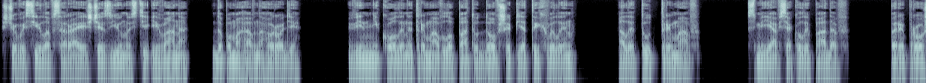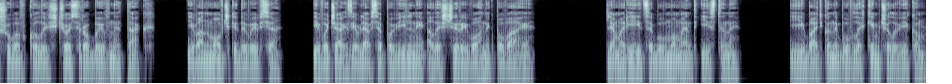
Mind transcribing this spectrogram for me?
що висіла в сараї ще з юності Івана, допомагав на городі. Він ніколи не тримав лопату довше п'яти хвилин, але тут тримав. Сміявся, коли падав, перепрошував, коли щось робив не так. Іван мовчки дивився, і в очах з'являвся повільний, але щирий вогник поваги. Для Марії це був момент істини. Її батько не був легким чоловіком,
